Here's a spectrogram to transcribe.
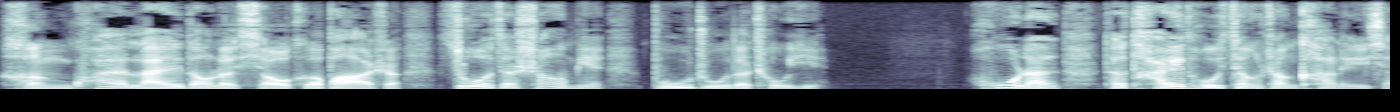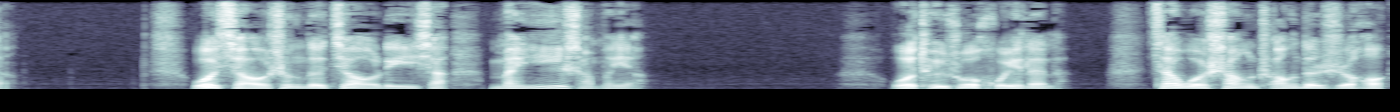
很快来到了小河坝上，坐在上面不住的抽噎。忽然，她抬头向上看了一下。我小声的叫了一下：“没什么呀。”我推说回来了。在我上床的时候，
